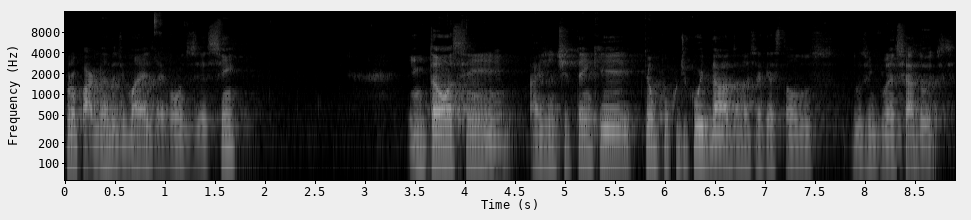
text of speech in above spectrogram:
propaganda demais, né, vamos dizer assim. Então, assim, a gente tem que ter um pouco de cuidado nessa questão dos, dos influenciadores.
